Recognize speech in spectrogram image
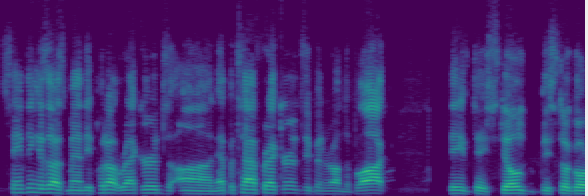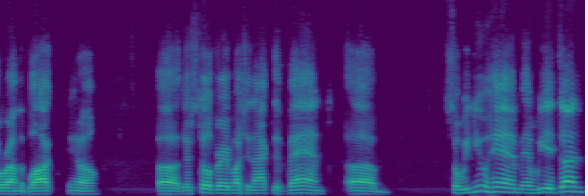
same thing as us, man. They put out records on Epitaph Records. They've been around the block. They they still they still go around the block. You know, uh, they're still very much an active band. Um, so we knew him, and we had done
